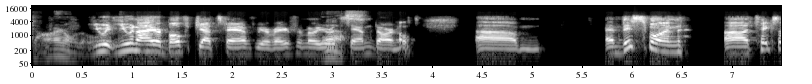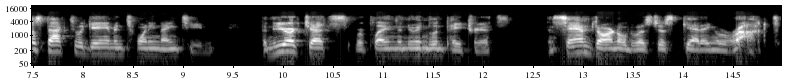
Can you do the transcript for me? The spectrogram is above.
Darnold. You you and I are both Jets fans. We are very familiar yes. with Sam Darnold. Um, and this one uh, takes us back to a game in 2019. The New York Jets were playing the New England Patriots, and Sam Darnold was just getting rocked.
